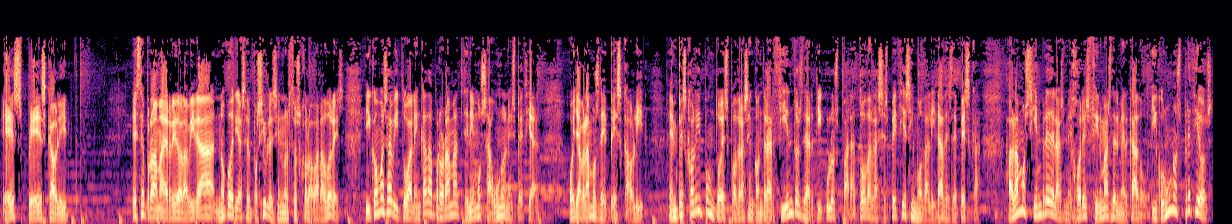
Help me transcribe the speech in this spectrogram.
es Pesca Olit. Este programa de Río de la Vida no podría ser posible sin nuestros colaboradores. Y como es habitual en cada programa, tenemos a uno en especial. Hoy hablamos de Pescaolid. En pescaolid.es podrás encontrar cientos de artículos para todas las especies y modalidades de pesca. Hablamos siempre de las mejores firmas del mercado y con unos precios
